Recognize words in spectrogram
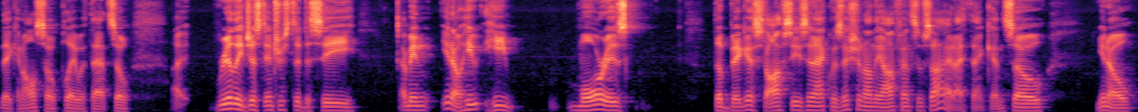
they can also play with that. So uh, really just interested to see I mean, you know, he he Moore is the biggest offseason acquisition on the offensive side, I think. And so, you know,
